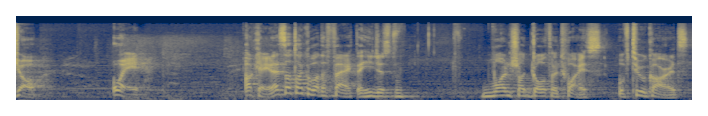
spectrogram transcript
Yo, wait. Okay, let's not talk about the fact that he just one-shot Gowther twice with two cards.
